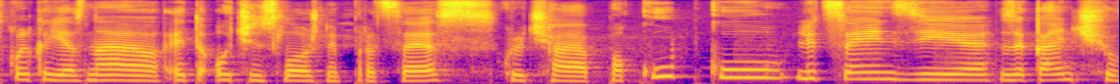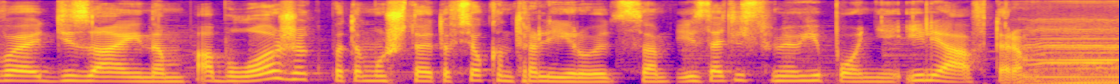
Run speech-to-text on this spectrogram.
насколько я знаю, это очень сложный процесс, включая покупку лицензии, заканчивая дизайном обложек, потому что это все контролируется издательствами в Японии или автором.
